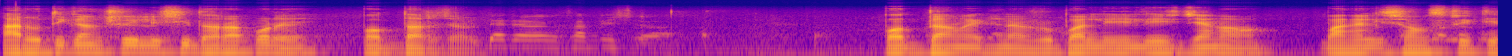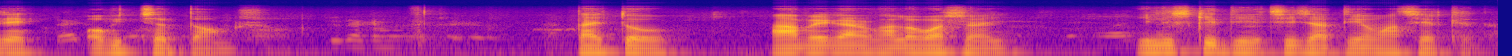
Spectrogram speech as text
আর অধিকাংশ ইলিশই ধরা পড়ে পদ্মার জল। পদ্মা মেঘনার রূপালী ইলিশ যেন বাঙালি সংস্কৃতির এক অবিচ্ছেদ্য অংশ। তাই তো আবেগ আর ভালোবাসায় ইলিশকে দিয়েছি জাতীয় মাছের খেতা।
